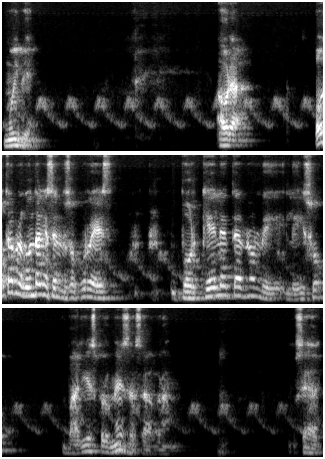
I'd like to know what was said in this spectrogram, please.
Muy bien. Ahora, otra pregunta que se nos ocurre es, ¿por qué el Eterno le, le hizo varias promesas a Abraham? O sea,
